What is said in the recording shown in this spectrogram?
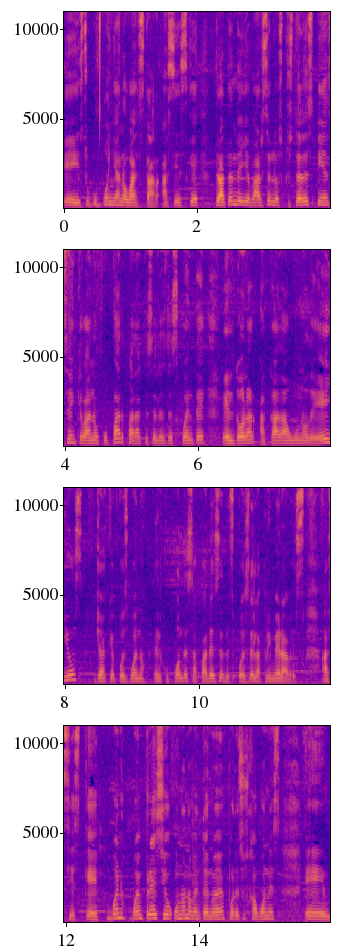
eh, su cupón ya no va a estar. Así es que traten de llevarse los que ustedes piensen que van a ocupar para que se les descuente el dólar a cada uno de ellos, ya que pues bueno, el cupón desaparece después de la primera vez. Así es que, bueno, buen precio, 1.99 por esos jabones eh,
